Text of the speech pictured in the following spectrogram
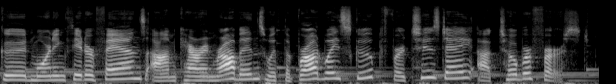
Good morning, theater fans. I'm Karen Robbins with the Broadway Scoop for Tuesday, October 1st.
